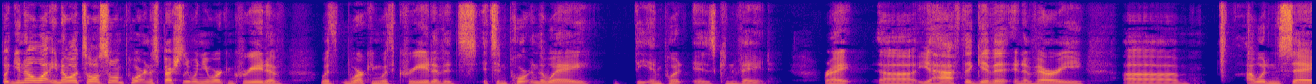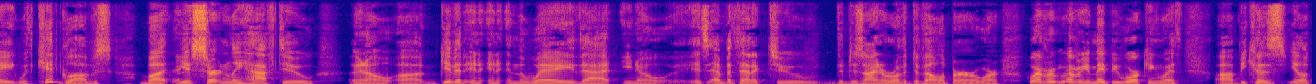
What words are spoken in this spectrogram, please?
but you know what? You know what's also important, especially when you're working creative with working with creative. It's it's important the way the input is conveyed, right? Uh, you have to give it in a very, um I wouldn't say with kid gloves, but you certainly have to, you know, uh, give it in, in in the way that you know it's empathetic to the designer or the developer or whoever whoever you may be working with, uh, because you know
